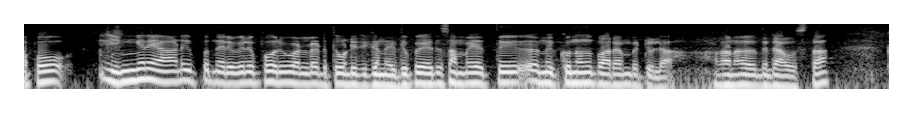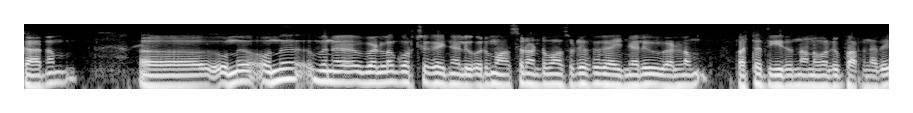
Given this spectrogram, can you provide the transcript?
അപ്പോൾ ഇങ്ങനെയാണ് ഇപ്പോൾ നിലവിലിപ്പോൾ ഒരു വെള്ളം എടുത്തുകൊണ്ടിരിക്കുന്നത്. ഇതിപ്പോൾ ഏത് സമയത്ത് നിൽക്കുന്നതെന്ന് പറയാൻ പറ്റില്ല അതാണ് ഇതിന്റെ അവസ്ഥ. കാരണം ഒന്ന് ഒന്ന് പിന്നെ വെള്ളം കുറച്ച് കഴിഞ്ഞാൽ ഒരു മാസം രണ്ട് മാസം കൂടെയൊക്കെ കഴിഞ്ഞാൽ വെള്ളം പറ്റ തീരുമെന്നാണ് അവർ പറഞ്ഞത്.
